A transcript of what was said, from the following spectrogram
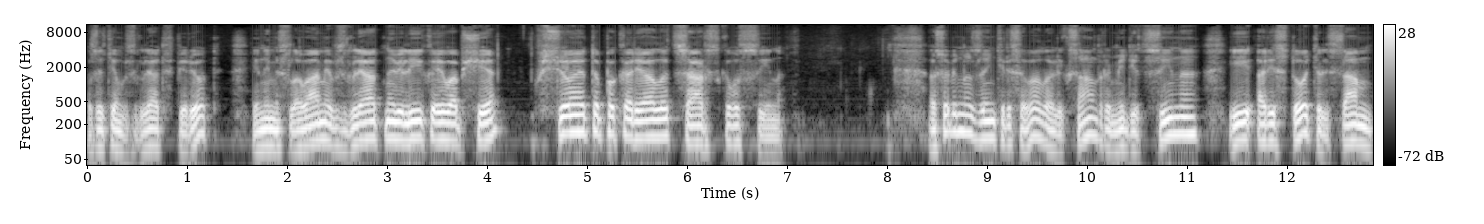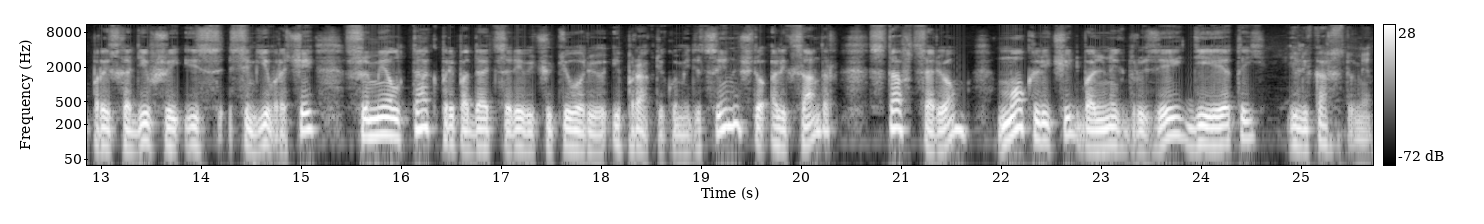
затем взгляд вперед, иными словами, взгляд на великое вообще, все это покоряло царского сына. Особенно заинтересовала Александра медицина, и Аристотель, сам происходивший из семьи врачей, сумел так преподать царевичу теорию и практику медицины, что Александр, став царем, мог лечить больных друзей диетой и лекарствами.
